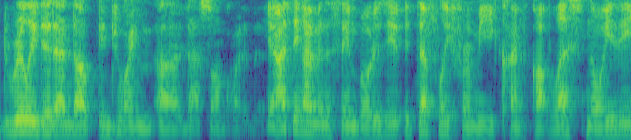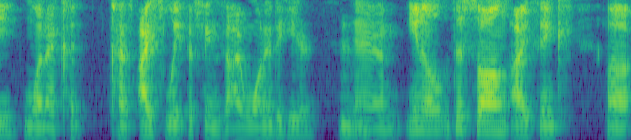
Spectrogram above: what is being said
really did end up enjoying uh, that song quite a bit. Yeah, I think I'm in the same boat as you. It definitely for me kind of got less noisy when I could kind of isolate the things that I wanted to hear. Mhm. And you know, this song I think uh,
